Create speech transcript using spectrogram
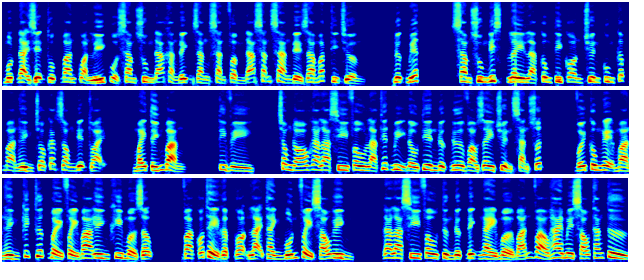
một đại diện thuộc ban quản lý của Samsung đã khẳng định rằng sản phẩm đã sẵn sàng để ra mắt thị trường. Được biết, Samsung Display là công ty con chuyên cung cấp màn hình cho các dòng điện thoại, máy tính bảng, TV, trong đó Galaxy Fold là thiết bị đầu tiên được đưa vào dây chuyển sản xuất, với công nghệ màn hình kích thước 7,3 inch khi mở rộng, và có thể gập gọn lại thành 4,6 inch. Galaxy Fold từng được định ngày mở bán vào 26 tháng 4.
